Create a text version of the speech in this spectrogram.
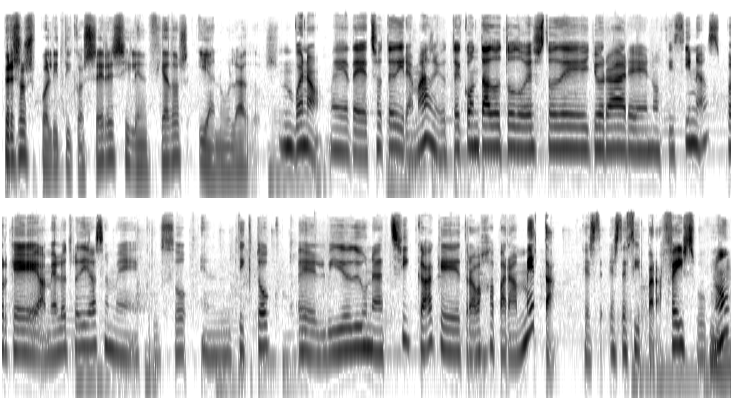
presos políticos, seres silenciados y anulados. Bueno, eh, de hecho te diré más. Yo te he contado todo esto de llorar en oficinas porque a mí el otro día se me cruzó en TikTok el vídeo de una chica que trabaja para Meta, es, es decir, para Facebook, ¿no?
